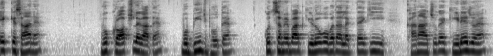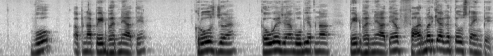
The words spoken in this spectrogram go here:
एक किसान है, वो क्रॉप्स लगाता है, वो बीज बोता है कुछ समय बाद कीड़ों को पता लगता है कि खाना आ चुका है, कीड़े जो हैं, वो अपना पेट भरने आते हैं। क्रोस जो हैं कौए जो हैं, वो भी अपना पेट भरने आते हैं। अब फार्मर क्या करता है उस टाइम पे?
